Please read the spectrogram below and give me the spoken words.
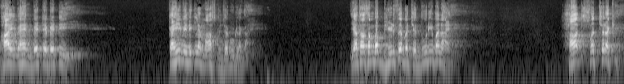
भाई, बहन, बेटे, बेटी, कहीं भी निकले मास्क ज़रूर लगाएँ। यथासंभव भीड़ से बचे, दूरी बनाएँ। हाथ स्वच्छ रखें।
